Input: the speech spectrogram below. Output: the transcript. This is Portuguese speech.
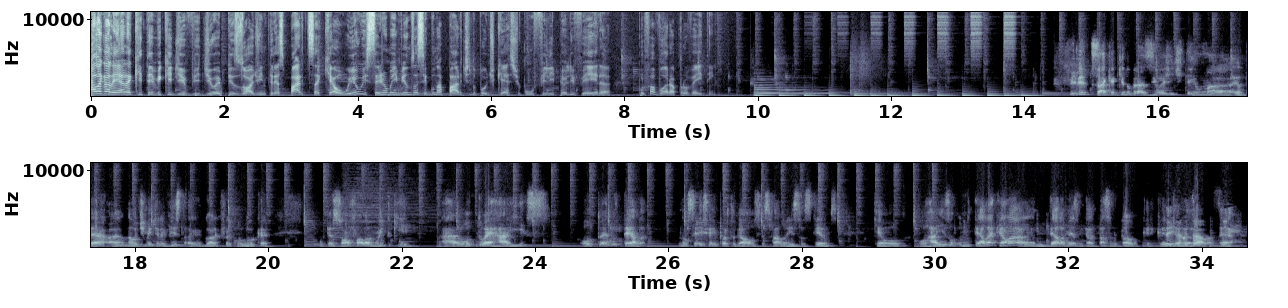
Fala galera que teve que dividir o episódio em três partes, aqui é o Will e sejam bem-vindos à segunda parte do podcast com o Felipe Oliveira. Por favor, aproveitem. Felipe, sabe que aqui no Brasil a gente tem uma. Eu até na última entrevista, agora que foi com o Luca, o pessoal fala muito que ah, ou tu é raiz ou tu é Nutella. Não sei se é em Portugal vocês falam isso, os termos que é o, o raiz, o Nutella é aquela Nutella mesmo, aquela que passa no pão, aquele creme sim, de é Nutella. Sim. É.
